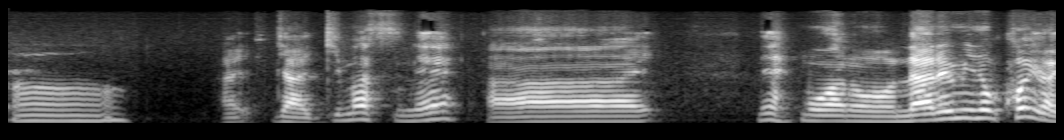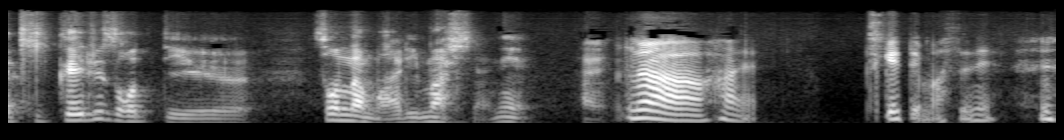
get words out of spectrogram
ああ。はい、じゃあ行きますね。はーい。ね、もうあの、なるみの声が聞けるぞっていう、そんなんもありましたね。はい。ああ、はい。つけてますね。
